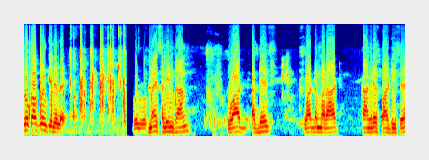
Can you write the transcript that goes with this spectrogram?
लोकार्पण केलेलं आहे. मैं सलीम खान वार्ड अध्यक्ष वार्ड नंबर आठ कांग्रेस पार्टी से।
